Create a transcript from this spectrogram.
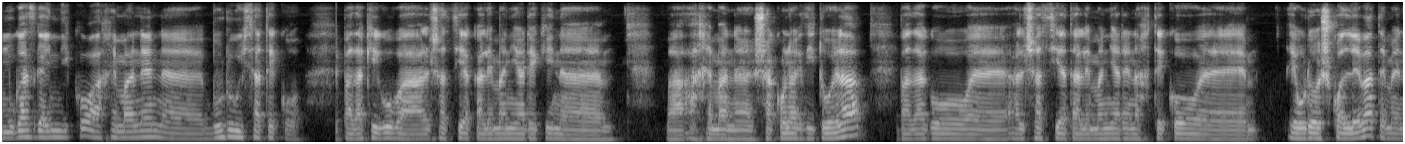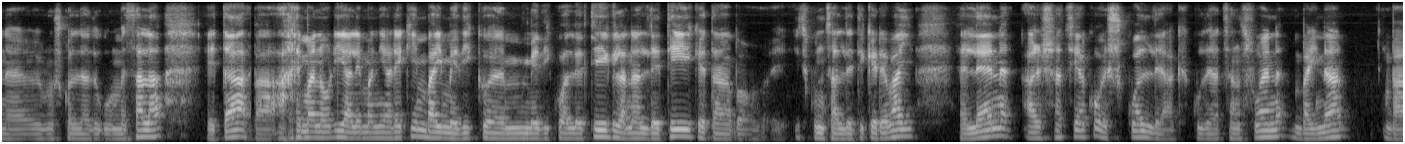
mugaz gaindiko ahemanen eh, buru izateko. Badakigu ba, alsatziak Alemaniarekin eh, ba, aheman eh, sakonak dituela, badago eh, alsazia eta Alemaniaren arteko eh, euroeskualde bat, hemen eh, euroeskualdea dugun bezala, eta ba, aheman hori Alemaniarekin bai mediko, eh, mediko aldetik, lanaldetik eta bo, izkuntza aldetik ere bai, lehen alsatziako eskualdeak kudeatzen zuen, baina ba,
